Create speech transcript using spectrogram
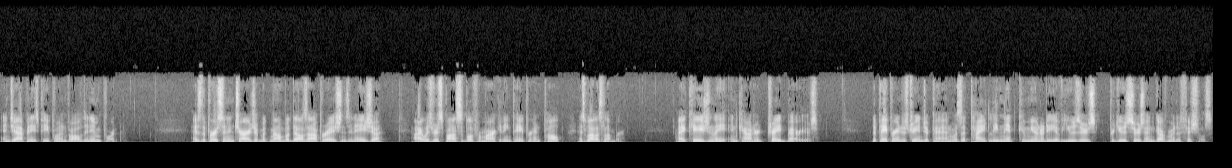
and Japanese people involved in import. As the person in charge of Macmillan Bloedel's operations in Asia, I was responsible for marketing paper and pulp, as well as lumber. I occasionally encountered trade barriers. The paper industry in Japan was a tightly knit community of users, producers, and government officials.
